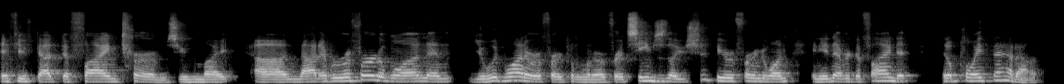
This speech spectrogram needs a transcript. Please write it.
If you've got defined terms, you might uh, not ever refer to one and you would want to refer to one, or if it seems as though you should be referring to one and you never defined it, it'll point that out.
